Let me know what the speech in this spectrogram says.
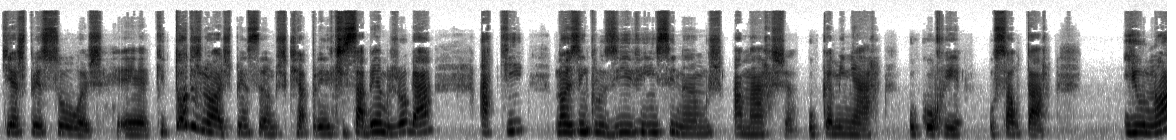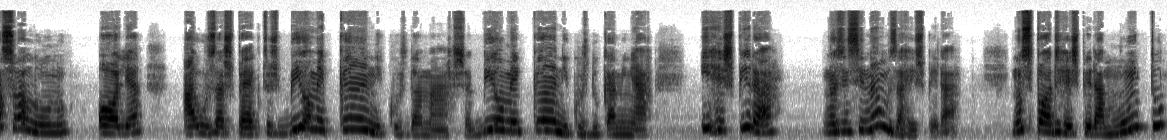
que as pessoas, é, que todos nós pensamos que, aprende, que sabemos jogar, aqui nós inclusive ensinamos a marcha, o caminhar, o correr, o saltar. E o nosso aluno olha os aspectos biomecânicos da marcha, biomecânicos do caminhar e respirar. Nós ensinamos a respirar. Não se pode respirar muito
